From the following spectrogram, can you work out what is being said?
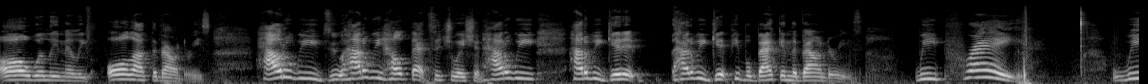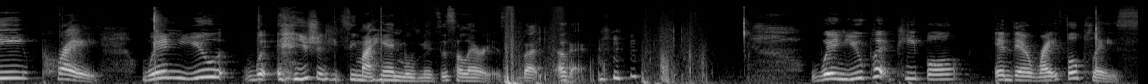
all willy-nilly all out the boundaries. How do we do how do we help that situation? How do we how do we get it how do we get people back in the boundaries? We pray. We pray. When you you should see my hand movements. It's hilarious but okay. When you put people in their rightful place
